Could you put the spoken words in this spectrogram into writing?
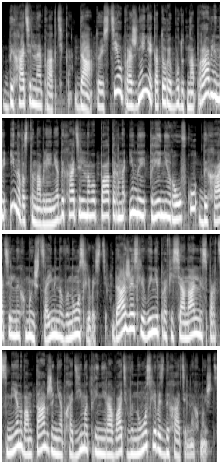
дыхательная практика. Да, то есть те упражнения, которые будут направлены и на восстановление дыхательного паттерна, и на тренировку дыхательных мышц, а именно выносливости. Даже если вы не профессиональный спортсмен, вам также необходимо тренировать выносливость дыхательных мышц.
